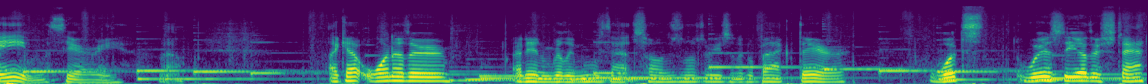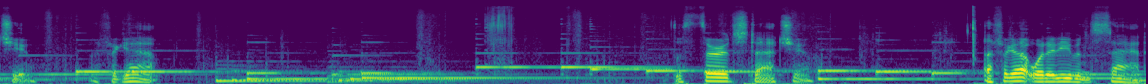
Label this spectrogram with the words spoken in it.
game theory. No. I got one other... I didn't really move that, so there's no reason to go back there. What's... Where's the other statue? I forget. The third statue. I forgot what it even said.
